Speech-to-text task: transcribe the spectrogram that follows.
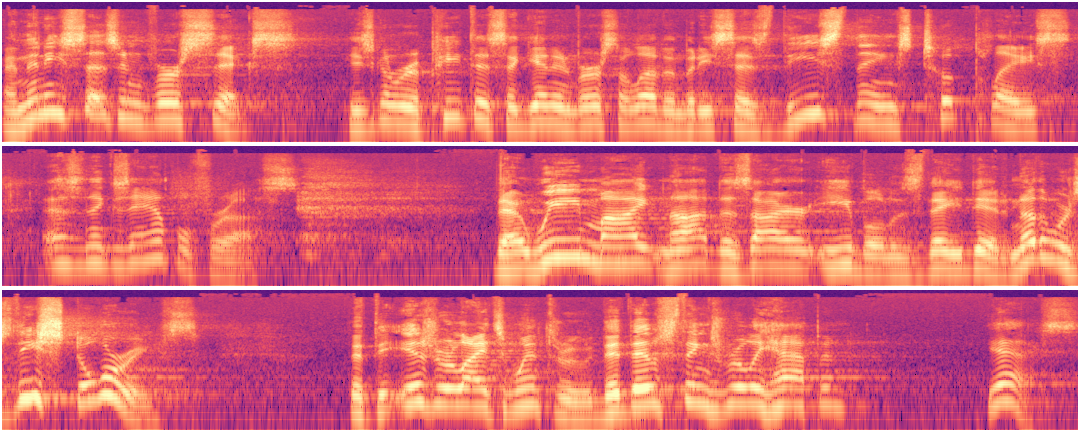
And then he says in verse 6, he's going to repeat this again in verse 11, but he says, These things took place as an example for us, that we might not desire evil as they did. In other words, these stories that the Israelites went through, did those things really happen? Yes.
